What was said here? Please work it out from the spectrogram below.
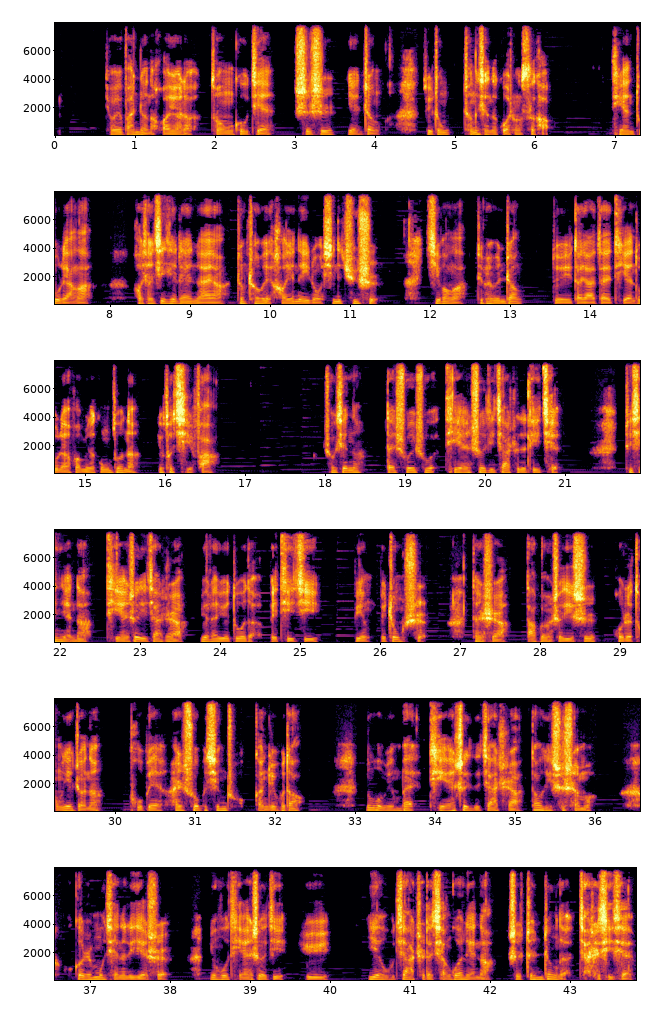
较为完整的还原了从构建、实施、验证，最终成型的过程思考。体验度量啊，好像近些年来啊正成为行业内一种新的趋势。希望啊这篇文章对大家在体验度量方面的工作呢有所启发。首先呢，来说一说体验设计价值的理解。这些年呢，体验设计价值啊，越来越多的被提及并被重视。但是啊，大部分设计师或者从业者呢，普遍还是说不清楚、感觉不到、弄不明白体验设计的价值啊到底是什么。我个人目前的理解是，用户体验设计与业务价值的强关联呢，是真正的价值体现。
